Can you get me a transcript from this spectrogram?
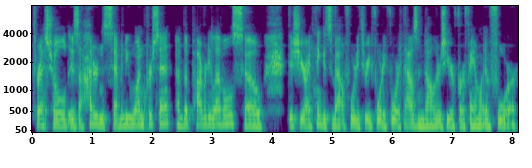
threshold is 171% of the poverty level. So this year, I think it's about $43,000, $44,000 a year for a family of four.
